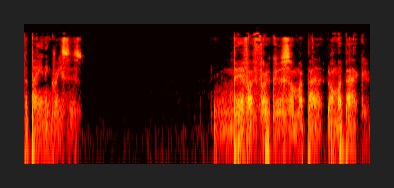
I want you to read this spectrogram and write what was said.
the pain increases. But if I focus on my back, on my back,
